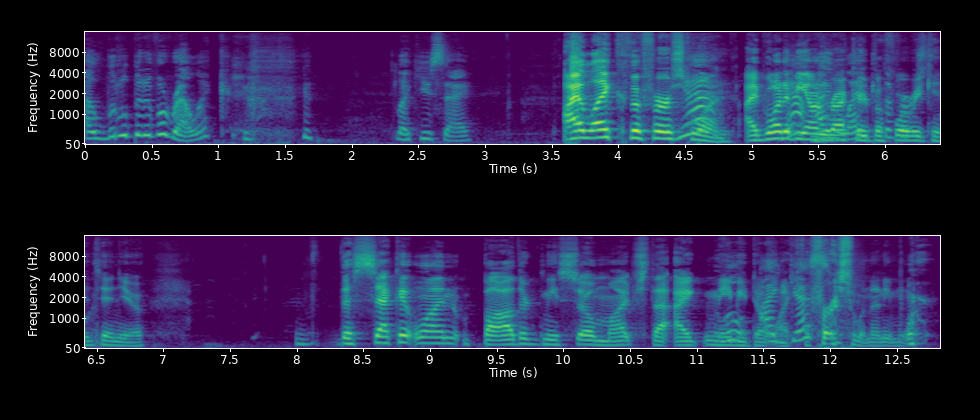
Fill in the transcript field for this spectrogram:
a little bit of a relic, like you say. I like the first Yeah. one. I want to be on I record like before we first one. continue. The second one bothered me so much that I maybe Well, don't I like guess- the first one anymore.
